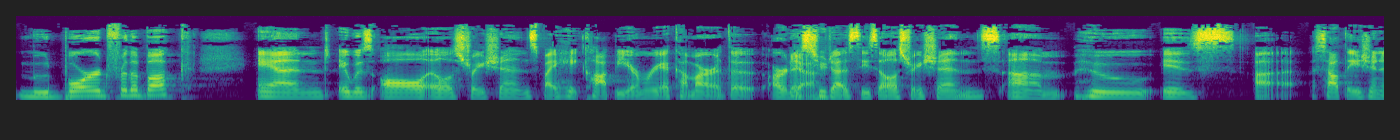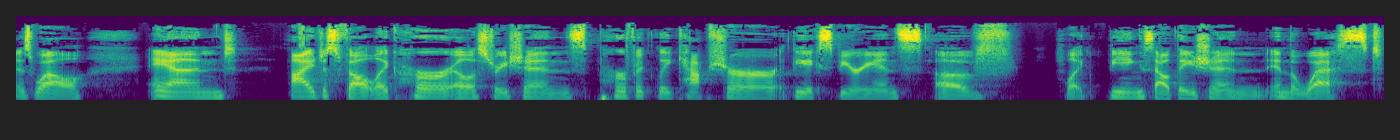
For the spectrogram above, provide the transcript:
mood board for the book and it was all illustrations by Hate Copy or Maria Qamar, the artist Yeah. who does these illustrations, um, who is, uh, South Asian as well. And I just felt like her illustrations perfectly capture the experience of like being South Asian in the West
